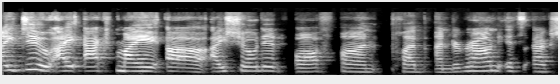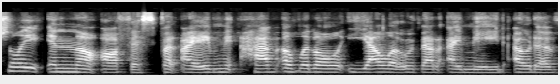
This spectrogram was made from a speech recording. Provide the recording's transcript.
I do. I act my uh I showed it off on Pleb Underground. It's actually in the office, but I have a little yellow that I made out of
